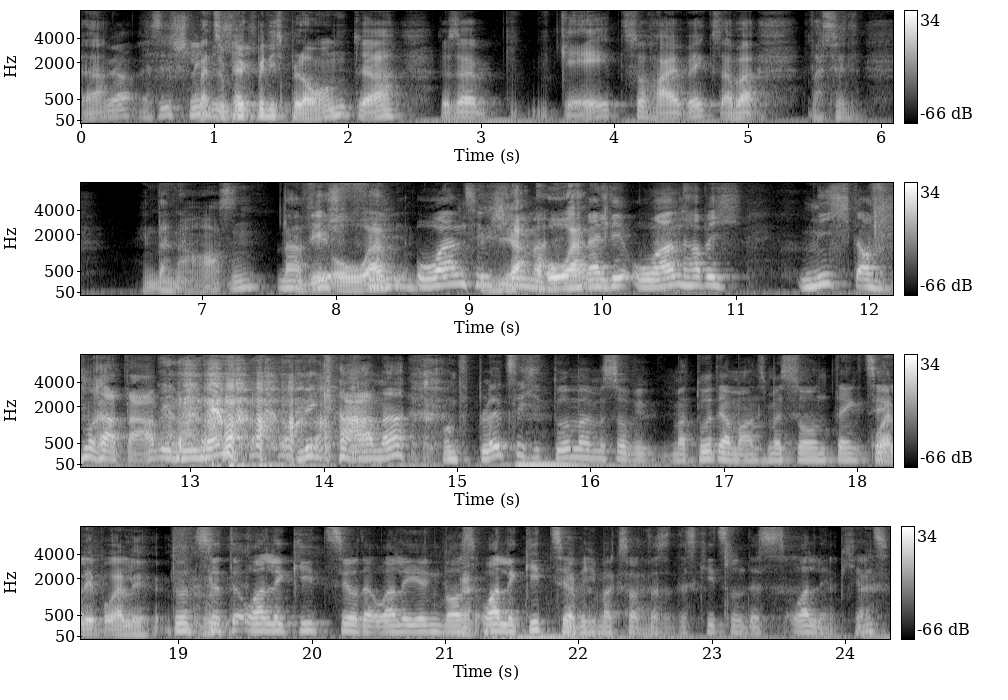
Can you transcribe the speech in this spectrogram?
Ja, ja es ist schlimm. Meine, zum Glück bin ich blond, ja, das geht so halbwegs, aber was denn, in der Nase, in die Ohren? Ohren sind schlimmer, ja, Ohren. weil die Ohren habe ich nicht auf dem Radar wie niemand, wie keiner. Und plötzlich ich tue man so, wie, man tut ja manchmal so und denkt sich, Orli, Orli. tut sich der Orle Gitze oder Orle irgendwas, Orle Gitze habe ich immer gesagt, also das Kitzeln des Ohrläppchens.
